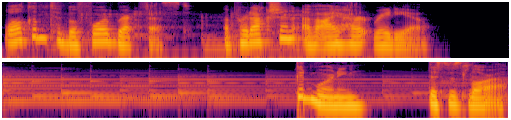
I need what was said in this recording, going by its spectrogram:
Welcome to Before Breakfast, a production of iHeartRadio. Good morning. This is Laura.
